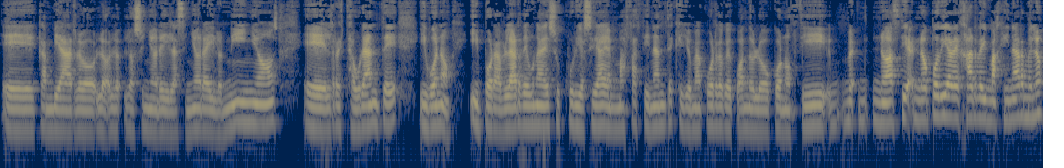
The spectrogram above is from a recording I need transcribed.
eh, cambiar los señores y las señoras y los niños, eh, el restaurante, y bueno, y por hablar de una de sus curiosidades más fascinantes, que yo me acuerdo que cuando lo conocí no, hacía, no podía dejar de imaginármelo,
